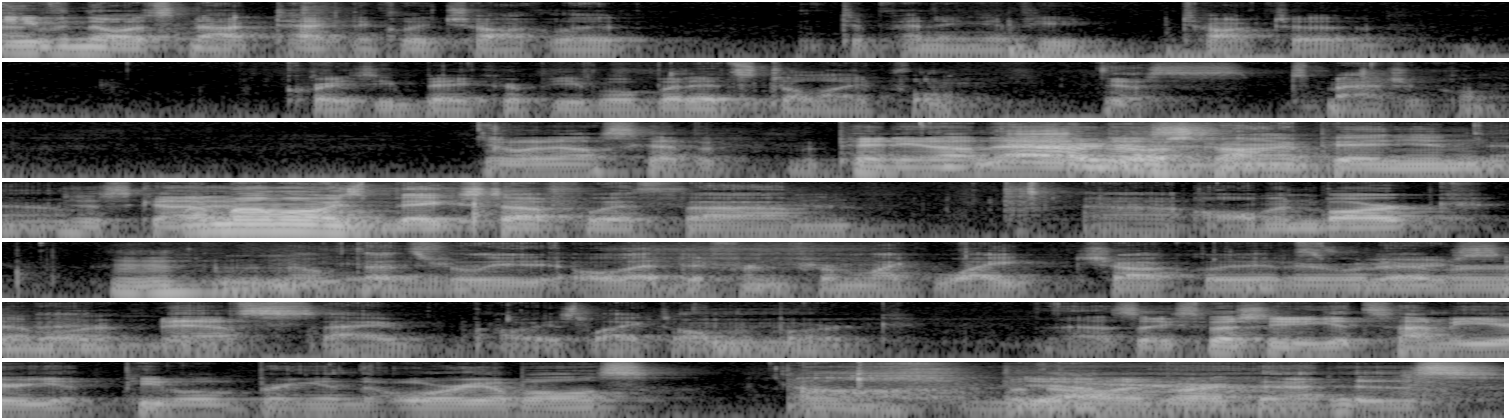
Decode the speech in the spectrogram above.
even though it's not technically chocolate, depending if you talk to crazy baker people. But it's delightful. Yes. It's magical. Anyone else have an opinion on that? have or no just, strong opinion. just got My mom always bakes stuff with um, uh, almond bark. Hmm? I don't know if that's really all that different from like white chocolate or very whatever. similar. but Yeah. I always liked almond bark. uh, so especially when you get the time of year, you get people bring in the Oreo balls Oh, with Yeah. almond bark. That is,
